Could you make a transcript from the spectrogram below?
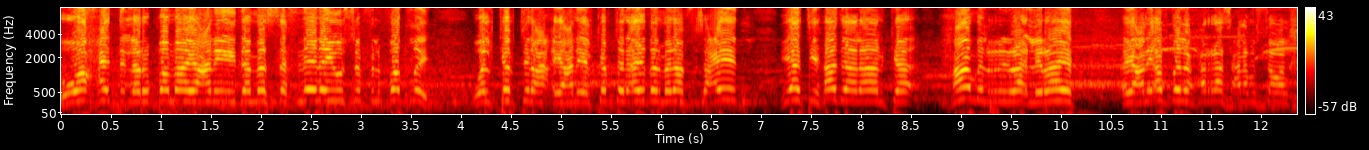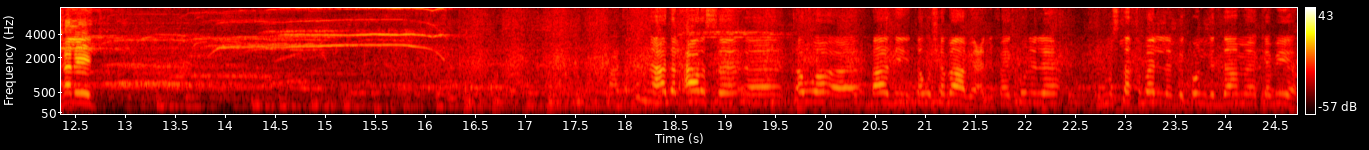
واحد لربما يعني إذا ما استثنينا يوسف الفضلي. والكابتن يعني الكابتن أيضا مناف سعيد يأتي هذا الآن كحامل لراية يعني أفضل الحراس على مستوى الخليج. إن هذا الحارس تو بادي تو شباب يعني فيكون المستقبل بيكون قدامه كبير.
